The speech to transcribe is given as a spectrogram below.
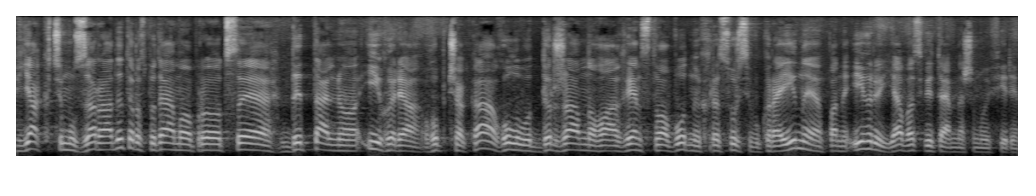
Як цьому зарадити? Розпитаємо про це детально Ігоря Гопчака, голову Державного агентства водних ресурсів України. Пане Ігорю, я вас вітаю в нашому ефірі.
